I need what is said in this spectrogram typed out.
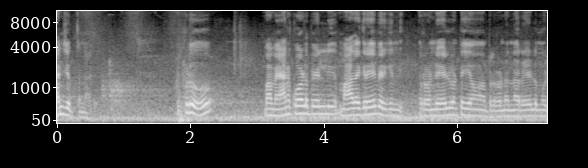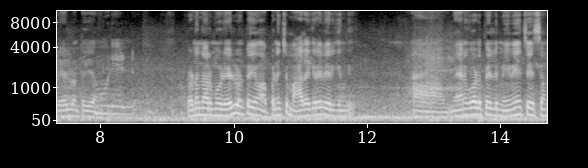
అని చెప్తున్నారు. ఇప్పుడు మా మేనకోళ్ళ పెళ్ళి మా దగ్గరే పెరిగింది. రెండేళ్ళు ఉంటాయేమో అప్పుడు రెండున్నర ఏళ్ళు మూడేళ్ళు ఉంటాయేమో. రెండున్నర మూడేళ్ళు ఉంటాయేమో. అప్పటి నుంచి మా దగ్గరే పెరిగింది. ఆ మేనగోళ్ళ పెళ్ళి మేమే చేసాం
